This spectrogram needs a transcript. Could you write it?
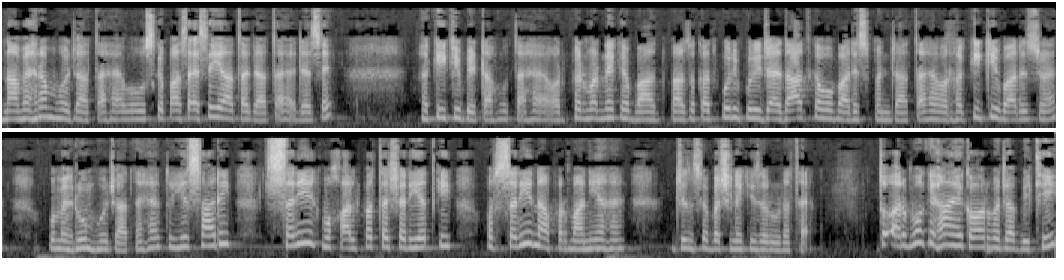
نامحرم ہو جاتا ہے، وہ اس کے پاس ایسے ہی آتا جاتا ہے جیسے حقیقی بیٹا ہوتا ہے اور پھر مرنے کے بعد بعض اوقات پوری پوری جائیداد کا وہ بارش بن جاتا ہے اور حقیقی بارش جو ہے وہ محروم ہو جاتے ہیں۔ تو یہ ساری سری مخالفت ہے شریعت کی اور سری نافرمانیاں ہیں جن سے بچنے کی ضرورت ہے۔ تو اربوں کے یہاں ایک اور وجہ بھی تھی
